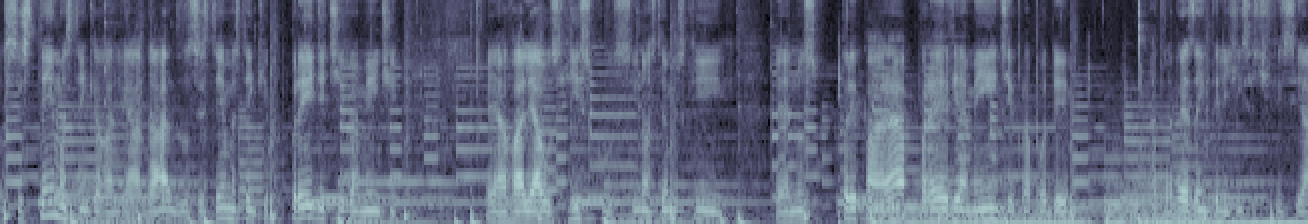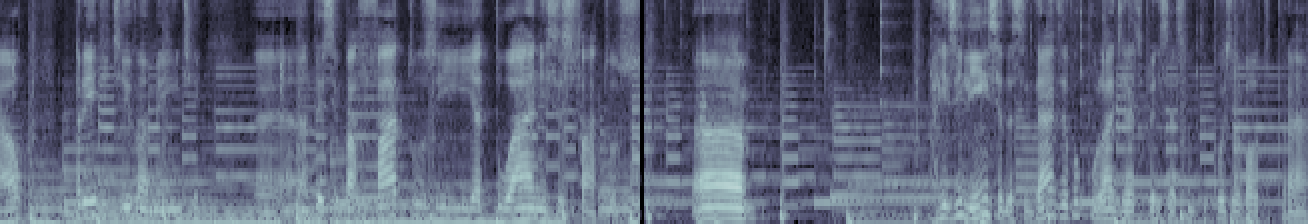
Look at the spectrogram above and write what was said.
os, sistemas têm que avaliar dados, os sistemas têm que preditivamente é, avaliar os riscos e nós temos que é, nos preparar previamente para poder, através da inteligência artificial, preditivamente é, antecipar fatos e atuar nesses fatos. Ah, resiliência das cidades, eu vou pular direto para esse assunto, depois eu volto para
